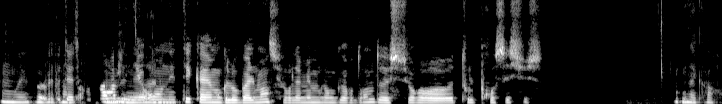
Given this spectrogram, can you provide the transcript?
Ouais. Peut-être pas, mais général, on était quand même globalement sur la même longueur d'onde sur euh, tout le processus. D'accord.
